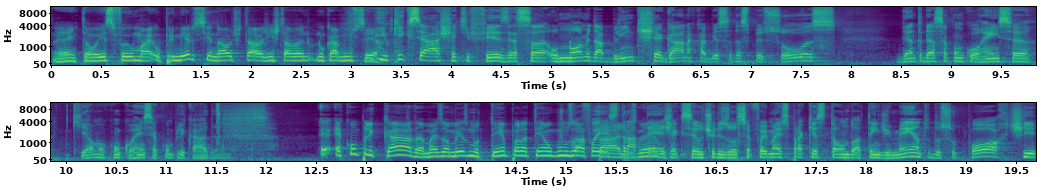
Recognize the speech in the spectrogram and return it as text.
Né? Então, esse foi o, ma- o primeiro sinal de que tava- a gente estava no caminho certo. E o que, que você acha que fez essa, o nome da Blink chegar na cabeça das pessoas dentro dessa concorrência, que é uma concorrência complicada? né? É, é complicada, mas ao mesmo tempo ela tem alguns Qual foi a atalhos, né? estratégia que você utilizou? Você foi mais para a questão do atendimento, do suporte,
